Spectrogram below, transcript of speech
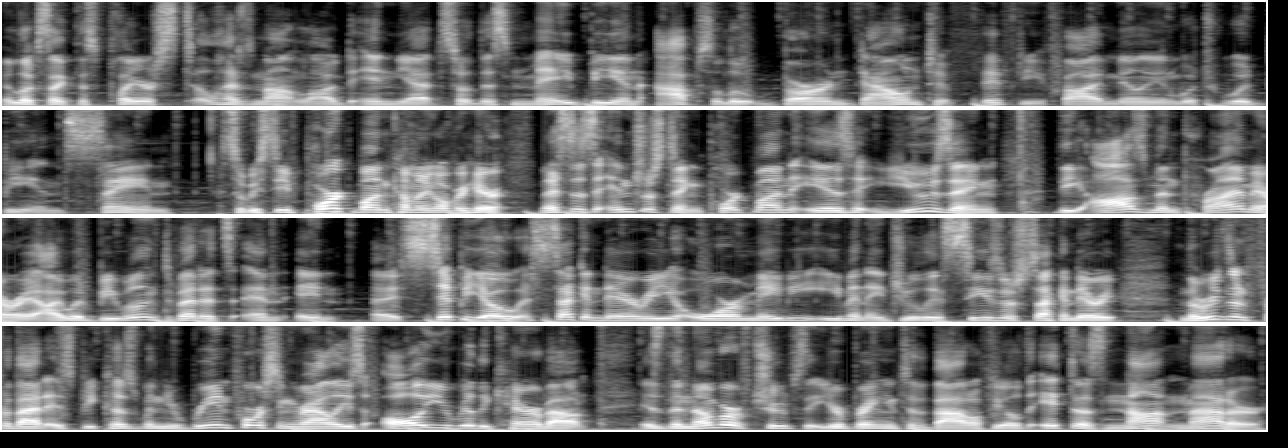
it looks like this player still has not logged in yet so this may be an absolute burn down to 55 million which would be insane. So we see pork bun coming over here. This is interesting. Pork bun is using the Osman primary. I would be willing to bet it's an, an a scipio secondary or maybe even a julius caesar secondary. And the reason for that is because when you're reinforcing rallies all you really care about is the number of troops that you're bringing to the battlefield. It does not matter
